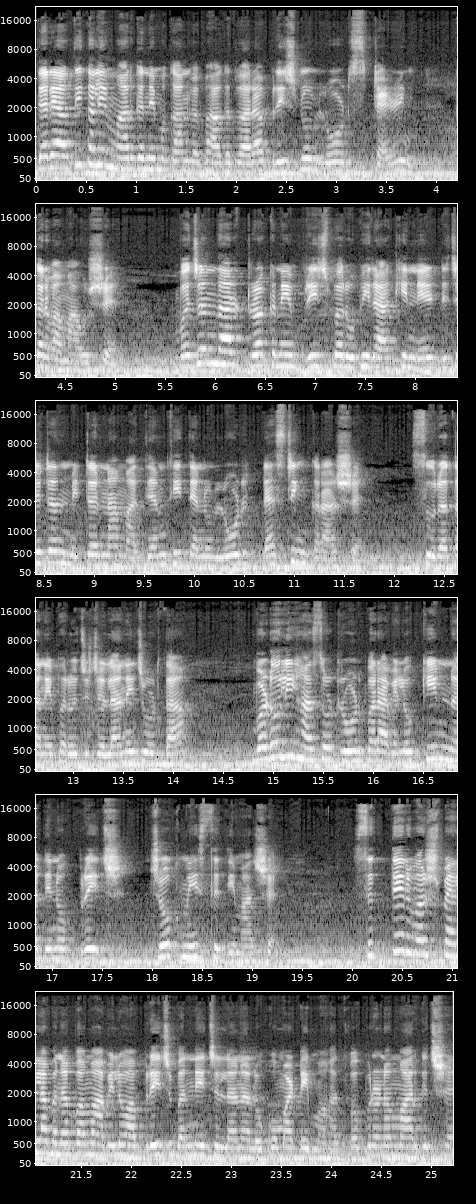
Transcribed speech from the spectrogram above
ત્યારે આવતીકાલે માર્ગ અને મકાન વિભાગ દ્વારા બ્રિજનું લોડ સ્ટેરિંગ કરવામાં આવશે. વજનદાર ટ્રકને બ્રિજ પર ઊભી રાખીને ડિજિટલ મીટરના માધ્યમથી તેનું લોડ ટેસ્ટિંગ કરાશે. સુરત અને ભરૂચ જિલ્લાને જોડતા વડોલી હાંસોટ રોડ પર આવેલો કીમ નદીનો બ્રિજ જોખમી સ્થિતિમાં છે. સિત્તેર વર્ષ પહેલાં બનાવવામાં આવેલો આ બ્રિજ બંને જિલ્લાના લોકો માટે મહત્વપૂર્ણ માર્ગ છે.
